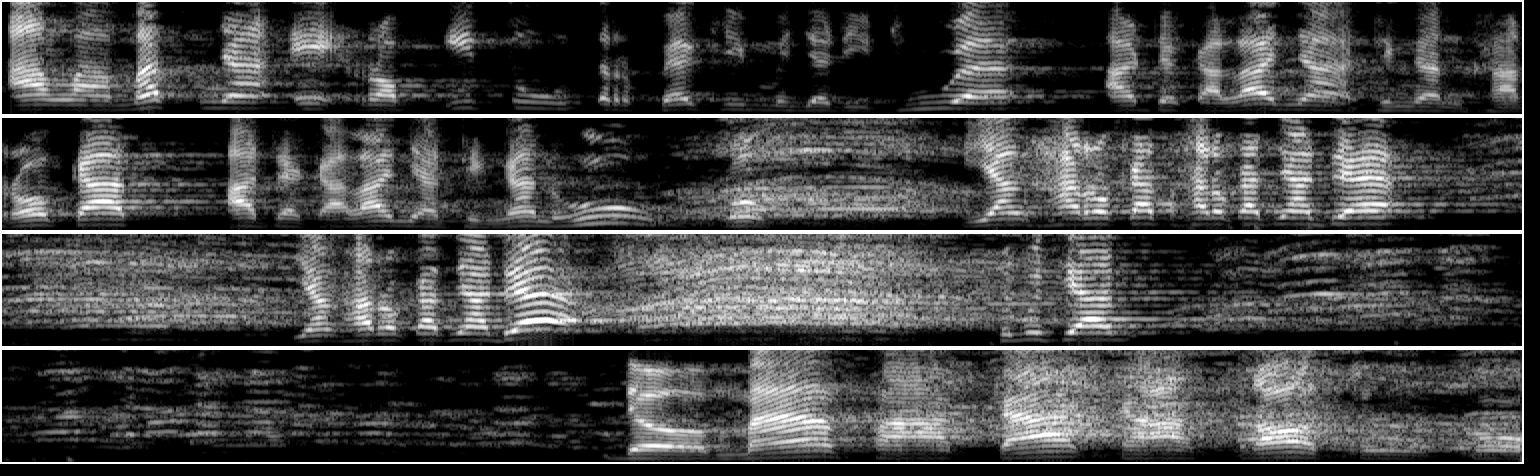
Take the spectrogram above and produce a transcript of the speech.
Alamatnya i'rob itu terbagi menjadi dua. Ada kalanya dengan harokat, ada kalanya dengan huruf. Yang harokat-harokatnya ada? Yang harokatnya ada? Sebutkan. Doma faka kasro suku.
